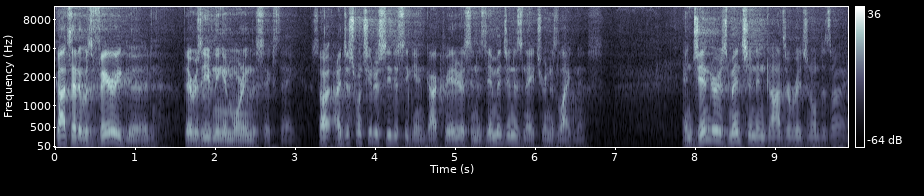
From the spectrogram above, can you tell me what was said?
God said it was very good. There was evening and morning the sixth day. So I just want you to see this again. God created us in his image and his nature and his likeness. And gender is mentioned in God's original design.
